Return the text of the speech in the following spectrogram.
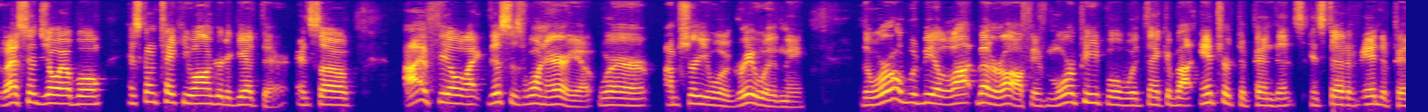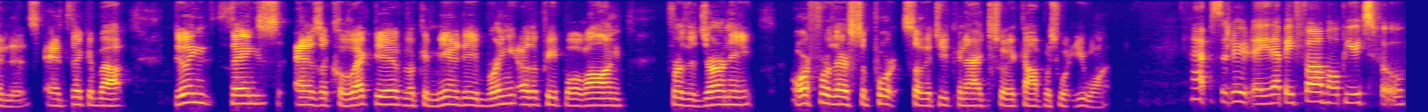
less enjoyable. It's going to take you longer to get there. And so, I feel like this is one area where I'm sure you will agree with me. The world would be a lot better off if more people would think about interdependence instead of independence and think about doing things as a collective, a community, bringing other people along for the journey or for their support so that you can actually accomplish what you want. Absolutely. That'd be far more beautiful.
